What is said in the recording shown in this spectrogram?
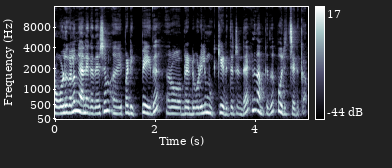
റോളുകളും ഞാൻ ഏകദേശം ഇപ്പോൾ ഡിപ്പ് ചെയ്ത് ബ്രെഡ് പൊടിയിൽ മുക്കി എടുത്തിട്ടുണ്ട്. ഇനി നമുക്കിത് പൊരിച്ചെടുക്കാം.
